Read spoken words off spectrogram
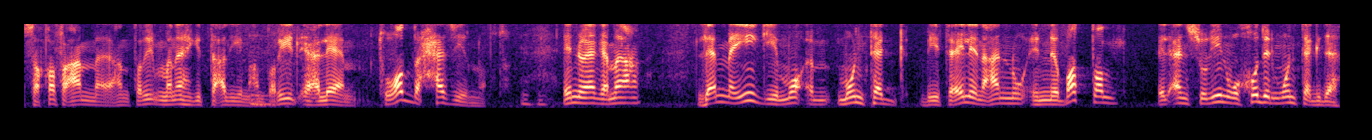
ثقافة عامة عن طريق مناهج التعليم عن طريق الإعلام. توضح هذه النقطة. إنه يا جماعة لما يجي منتج بيتعلن عنه إن بطل الأنسولين وخد المنتج ده.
